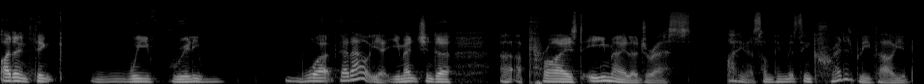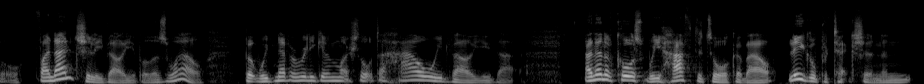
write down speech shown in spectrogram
I don't think we've really worked that out yet. You mentioned a a prized email address I think that's something that's incredibly valuable, financially valuable as well. But we've never really given much thought to how we'd value that. And then, of course, we have to talk about legal protection and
